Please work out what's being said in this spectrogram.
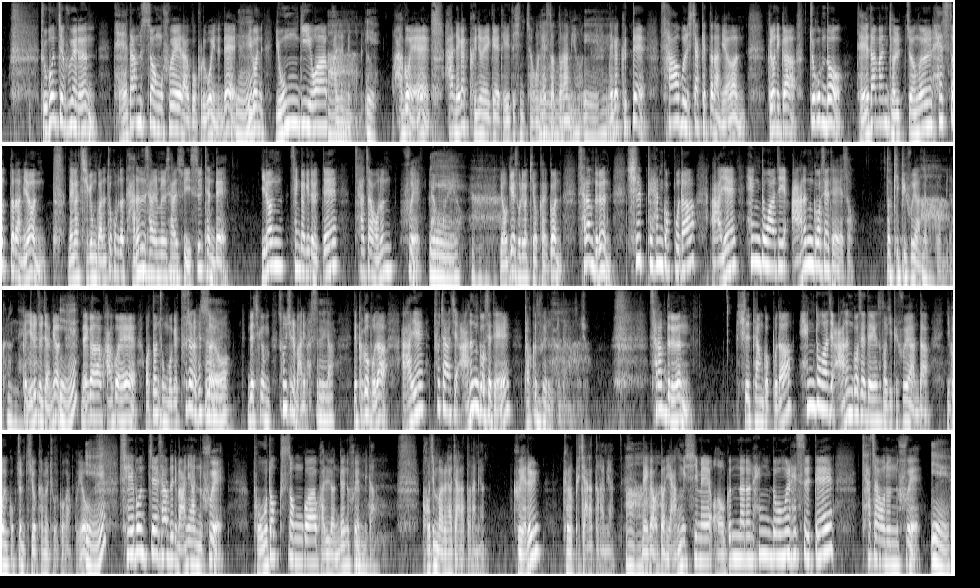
두 번째 후회는 대담성 후회라고 부르고 있는데 네. 이건 용기와 아, 관련된 아, 겁니다. 예. 과거에 아 내가 그녀에게 데이트 신청을 음, 했었더라면 예. 내가 그때 사업을 시작했더라면 그러니까 조금 더 대담한 결정을 했었더라면 내가 지금과는 조금 더 다른 삶을 살 수 있을 텐데 이런 생각이 들 때 찾아오는 후회라고 예. 그래요. 아. 여기에 소리가 기억할 건 사람들은 실패한 것보다 아예 행동하지 않은 것에 대해서 더 깊이 후회한다고 아, 그럽니다. 그러니까 예를 들자면 예. 내가 과거에 어떤 종목에 투자를 했어요. 음. 근데 지금 손실을 많이 봤습니다. 음. 근데 그거보다 아예 투자하지 않은 것에 대해 더 큰 후회를 느낀다는 거죠. 사람들은 실패한 것보다 행동하지 않은 것에 대해서 더 깊이 후회한다. 이걸 꼭 좀 기억하면 좋을 것 같고요. 예. 세 번째 사람들이 많이 하는 후회, 도덕성과 관련된 후회입니다. 음. 거짓말을 하지 않았더라면, 그 애를 괴롭히지 않았더라면, 아. 내가 어떤 양심에 어긋나는 행동을 했을 때 찾아오는 후회. 예.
